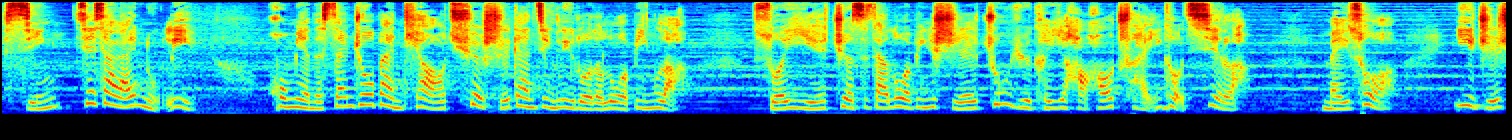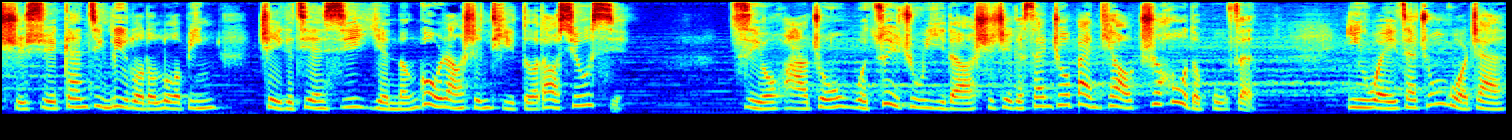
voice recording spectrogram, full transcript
行，接下来努力。后面的三周半跳确实干净利落的落冰了，所以这次在落冰时终于可以好好喘一口气了。没错，一直持续干净利落的落冰，这个间隙也能够让身体得到休息。自由滑中，我最注意的是这个三周半跳之后的部分，因为在中国站，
